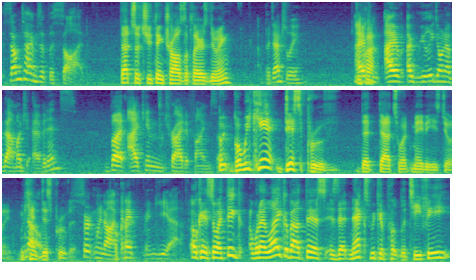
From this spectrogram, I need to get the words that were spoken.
sometimes a facade. That's what you think Charles Leclerc is doing? Potentially. Okay. I, I I really don't have that much evidence, but I can try to find some. But but we can't disprove that that's what maybe he's doing. We No. can't disprove it. Certainly not. Okay. And I, yeah. Okay, so I think what I like about this is that next we could put Latifi.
